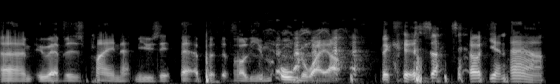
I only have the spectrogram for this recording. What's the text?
um, whoever's playing that music better put the volume all the way up because I tell you now,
